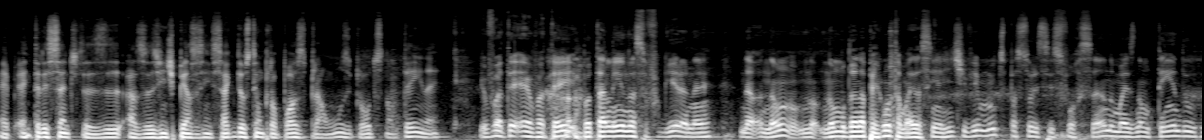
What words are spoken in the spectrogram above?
é, é interessante, às vezes, às vezes a gente pensa assim, será que Deus tem um propósito para uns e para outros não tem, né? Eu vou até, eu vou até botar lenha nessa fogueira, né? Não, não, não, não mudando a pergunta, mas assim, a gente vê muitos pastores se esforçando, mas não tendo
